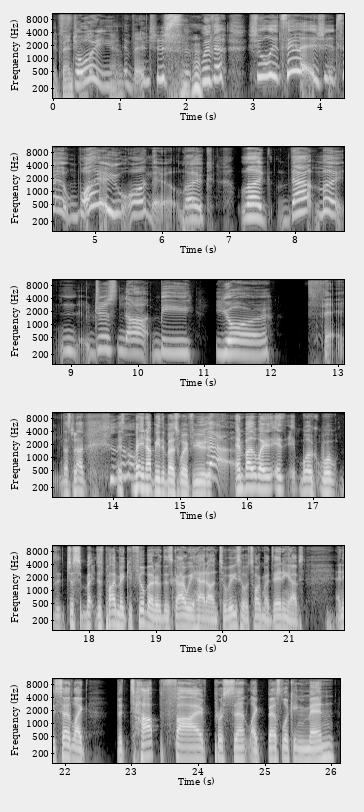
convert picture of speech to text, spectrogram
Adventure. story yeah. adventures with her, she would say that she'd say, "Why are you on there? Like, like that might n- just not be your thing." that's not this may not be the best way for you. To, yeah, And by the way, it, it well, well, just just probably make you feel better. This guy we had on two weeks ago was talking about dating apps, and he said like the top five percent like best looking men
